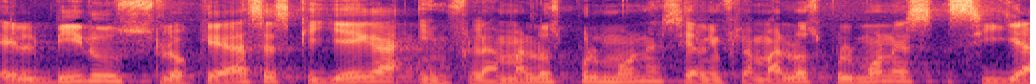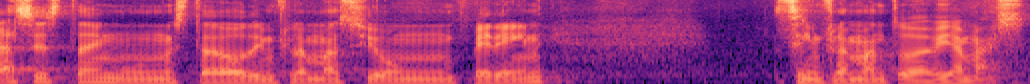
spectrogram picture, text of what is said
el virus lo que hace es que llega, inflama los pulmones y al inflamar los pulmones, si ya se está en un estado de inflamación perenne, se inflaman todavía más.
